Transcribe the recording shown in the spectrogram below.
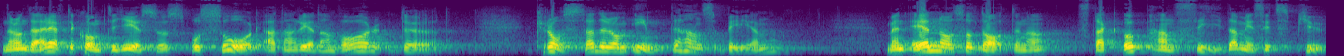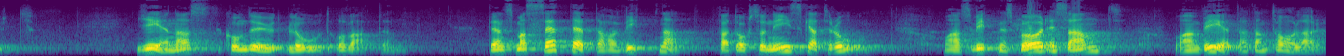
När de därefter kom till Jesus och såg att han redan var död krossade de inte hans ben men en av soldaterna stack upp hans sida med sitt spjut. Genast kom det ut blod och vatten. Den som har sett detta har vittnat för att också ni ska tro. Och hans vittnesbörd är sant och han vet att han talar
